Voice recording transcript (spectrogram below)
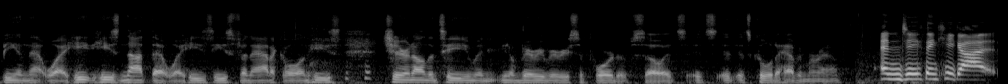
being that way. He he's not that way. He's he's fanatical and he's cheering on the team and you know very very supportive. So it's it's it's cool to have him around. And do you think he got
